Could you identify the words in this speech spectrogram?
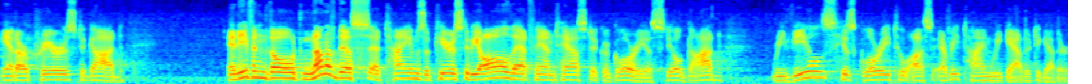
and our prayers to God. And even though none of this at times appears to be all that fantastic or glorious, still God reveals his glory to us every time we gather together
